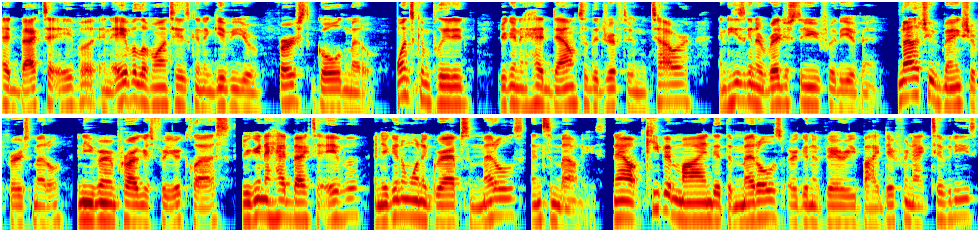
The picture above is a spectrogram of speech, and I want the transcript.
head back to Ava and Ava Levante is going to give you your first gold medal. Once completed, you're going to head down to the drifter in the tower and he's going to register you for the event. Now that you've banked your first medal and you've earned progress for your class, you're going to head back to Ava and you're going to want to grab some medals and some bounties. Now keep in mind that the medals are going to vary by different activities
